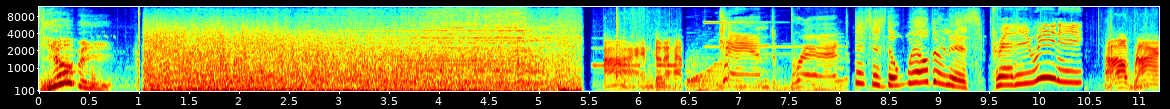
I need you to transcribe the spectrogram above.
Yummy. Is the wilderness. Pretty weedy! All right.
